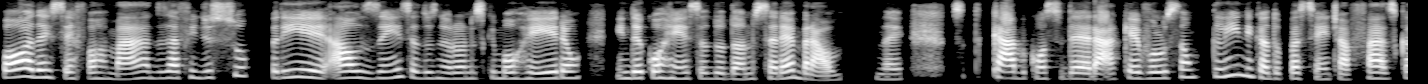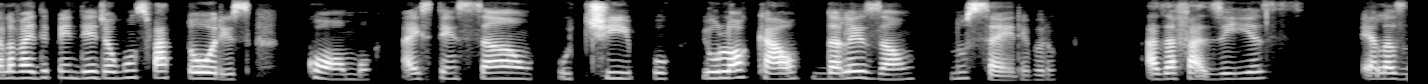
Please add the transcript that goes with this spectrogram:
podem ser formadas a fim de suprir a ausência dos neurônios que morreram em decorrência do dano cerebral. Né? Cabe considerar que a evolução clínica do paciente afásico ela vai depender de alguns fatores, como a extensão, o tipo e o local da lesão no cérebro. As afasias, elas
